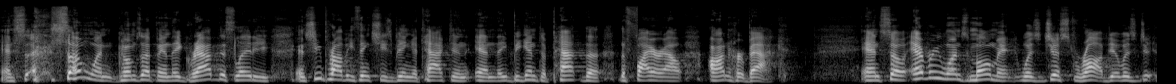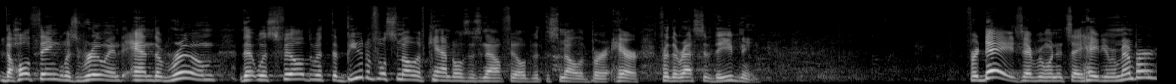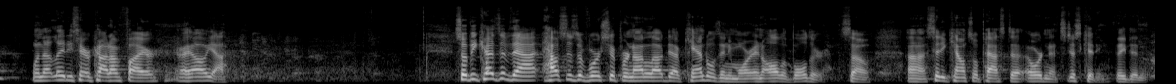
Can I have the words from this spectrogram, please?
And so, someone comes up and they grab this lady, and she probably thinks she's being attacked, and, and they begin to pat the, the fire out on her back. And so everyone's moment was just robbed. It was the whole thing was ruined, and the room that was filled with the beautiful smell of candles is now filled with the smell of burnt hair for the rest of the evening. For days, everyone would say, "Hey, do you remember when that lady's hair caught on fire?" Oh yeah. So, because of that, houses of worship are not allowed to have candles anymore in all of Boulder. So, uh, city council passed an ordinance. Just kidding, they didn't.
